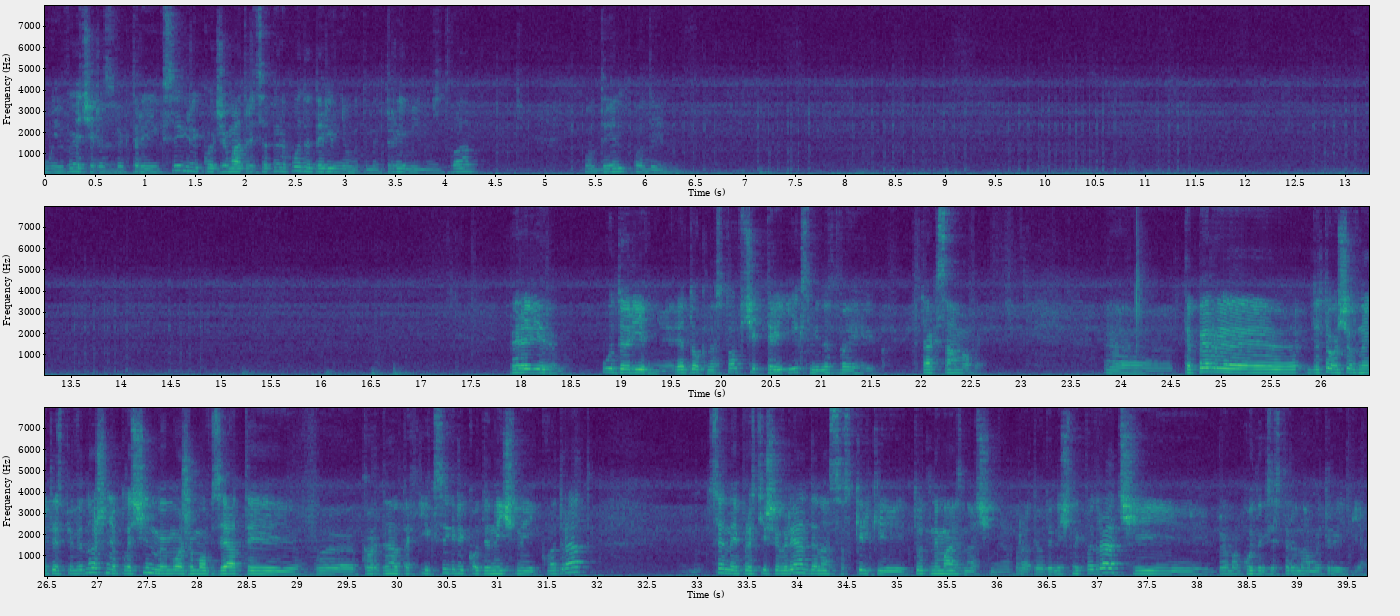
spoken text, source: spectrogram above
u і v через вектори x, y, отже, матриця переходу дорівнюватиме 3 мінус 2, 1, 1. Перевіримо. У дорівнює рядок на стовпчик 3х мінус 2y. Так само v. Е, Тепер е, для того, щоб знайти співвідношення площин, ми можемо взяти в координатах x, y одиничний квадрат. Це найпростіший варіант для нас, оскільки тут немає значення брати одиничний квадрат чи прямокутник зі сторонами 3 і 5.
